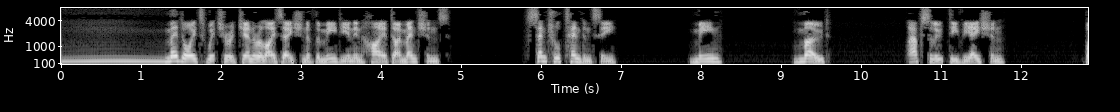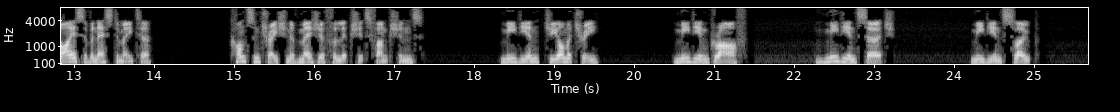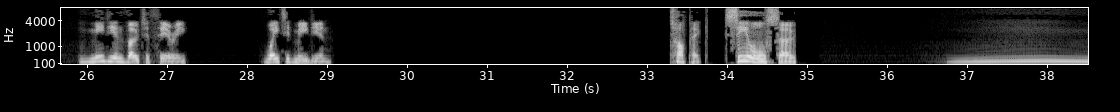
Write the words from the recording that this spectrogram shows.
which are a generalization of the median in higher dimensions. Central tendency. Mean. Mode. Absolute deviation. Bias of an estimator. Concentration of measure for Lipschitz functions Median geometry Median graph Median search Median slope Median voter theory Weighted median. Topic. See also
